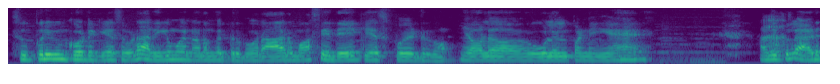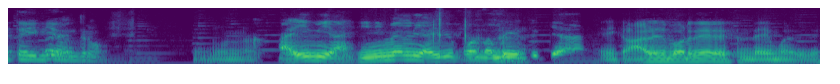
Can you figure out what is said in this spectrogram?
சுப்ரீம் கோர்ட் கேஸ் விட அதிகமா நடந்துட்டு இருக்கும். ஒரு ஆறு மாசம் இதே கேஸ் போயிட்டு இருக்கும். எவ்வளவு ஊழல் பண்ணீங்க? அதுக்குள்ள அடுத்த ஐடியா வந்துரும். ஐவியா இனிமேல் நீ ஐவி போன நம்பிட்டு இருக்கியா? இன்னைக்கு காலேஜ் போறதே சந்தேகமா இருக்குது.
